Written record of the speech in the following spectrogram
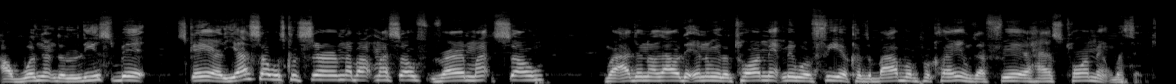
I wasn't the least bit scared. Yes, I was concerned about myself, very much so. But I didn't allow the enemy to torment me with fear because the Bible proclaims that fear has torment with it.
